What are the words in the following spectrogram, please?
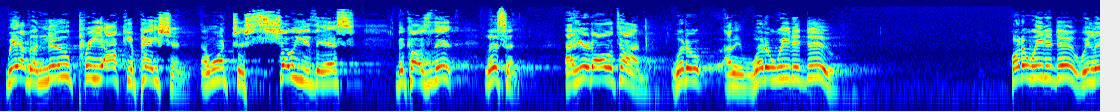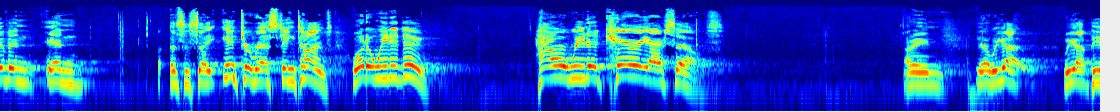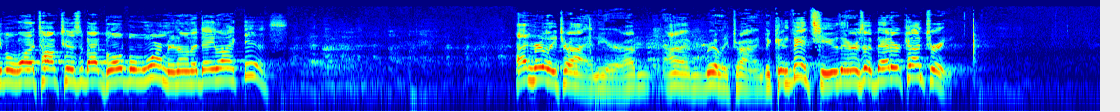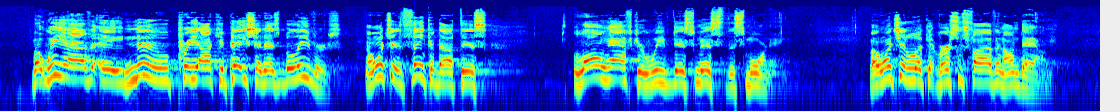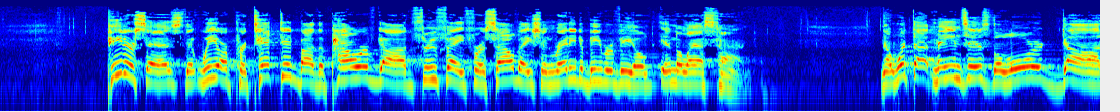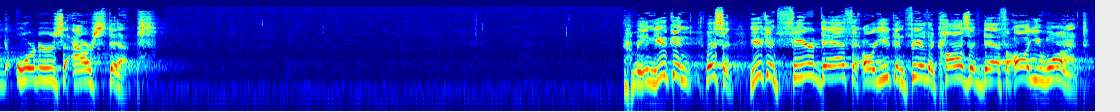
We have a new preoccupation. I want to show you this because this, listen, I hear it all the time. What are, I mean, what are we to do? What are we to do? We live in, in, let's just say, interesting times. What are we to do? How are we to carry ourselves? I mean, you know, we got we got people who want to talk to us about global warming on a day like this. I'm really trying here. I'm, I'm really trying to convince you there's a better country. But we have a new preoccupation as believers. I want you to think about this long after we've dismissed this morning. But I want you to look at verses 5 and on down. Peter says that we are protected by the power of God through faith for a salvation ready to be revealed in the last time. Now, what that means is the Lord God orders our steps. I mean, you can, listen, you can fear death or you can fear the cause of death all you want.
